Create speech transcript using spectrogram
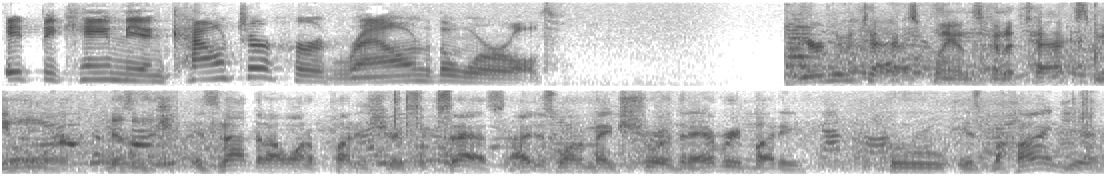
It became the encounter heard round the world. Your new tax plan is going to tax me more, isn't it? It's not that I want to punish your success. I just want to make sure that everybody who is behind you,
